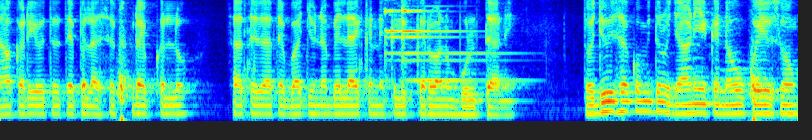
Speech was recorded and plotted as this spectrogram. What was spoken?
ના કરી હોય તો તે પહેલાં સબસ્ક્રાઈબ કરી લો. સાથે સાથે બાજુના બે લાઇકનને ક્લિક કરવાનું ભૂલતા નહીં. તો જોઈ શકો મિત્રો, જાણીએ કે નવું કયું સોંગ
